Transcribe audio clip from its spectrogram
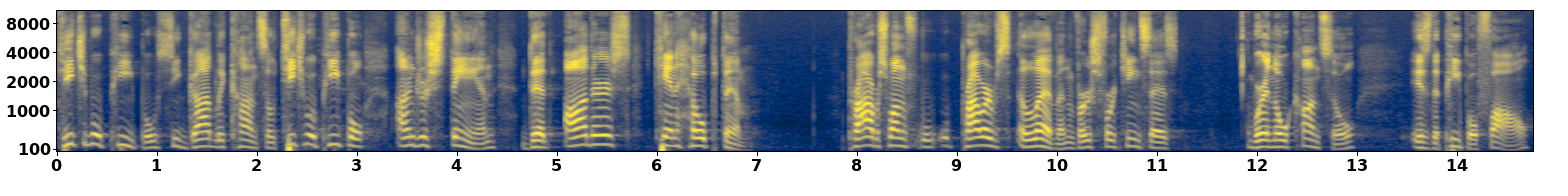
Teachable people see godly counsel. Teachable people understand that others can help them. Proverbs, 1, Proverbs 11, verse 14 says, Where no counsel is the people fall,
